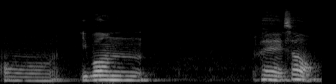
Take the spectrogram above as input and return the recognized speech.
어, 이번 회에서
